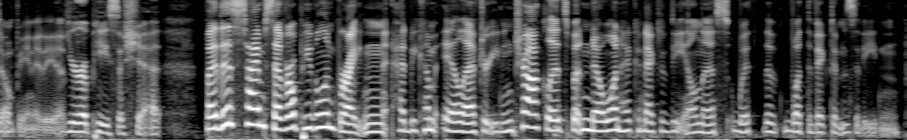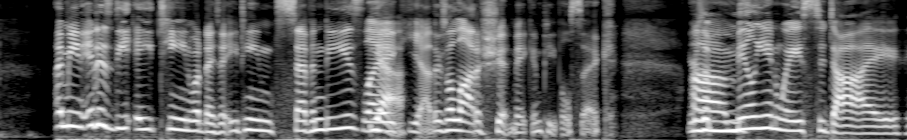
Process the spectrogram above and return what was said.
Don't be an idiot. You're a piece of shit. By this time, several people in Brighton had become ill after eating chocolates, but no one had connected the illness with the what the victims had eaten. I mean, it is the 18, what did I say, 1870s? Like, Yeah. yeah, there's a lot of shit making people sick. There's a Um, million ways to die.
